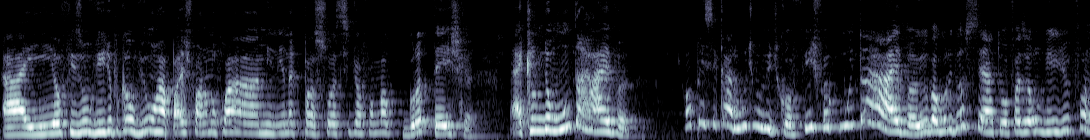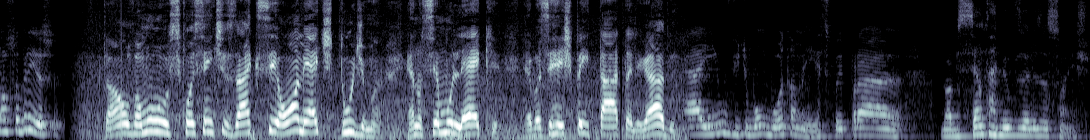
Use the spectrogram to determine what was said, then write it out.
Aí eu fiz um vídeo porque eu vi um rapaz falando com a menina que passou assim de uma forma grotesca. Aí aquilo me deu muita raiva. Aí eu pensei, cara, o último vídeo que eu fiz foi com muita raiva e o bagulho deu certo. vou fazer um vídeo falando sobre isso. Então vamos se conscientizar que ser homem é atitude, mano. É não ser moleque. É você respeitar, tá ligado? Aí o vídeo bombou também. Esse foi pra 900 mil visualizações.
